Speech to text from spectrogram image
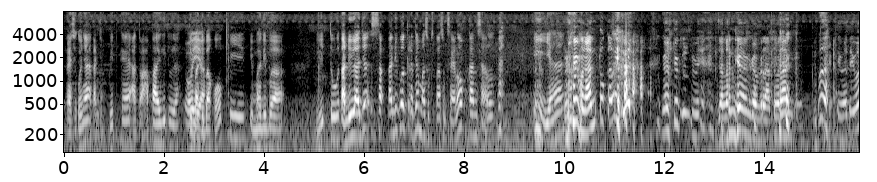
resikonya akan jepit kayak atau apa gitu ya. Oh, iya. tiba-tiba kopi tiba-tiba gitu. Tadi aja sa- tadi gua kerja masuk masuk selokan sal. Iya. Lu emang ngantuk kali. ngantuk jalannya nggak beraturan. Wah, tiba-tiba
